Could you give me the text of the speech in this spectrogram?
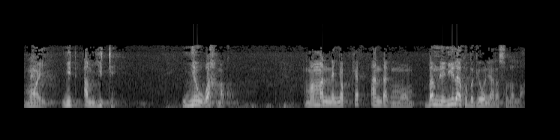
mooy nit am yitte ñëw wax ma ko ma man na ñokket ànd ak moom ba mu ne nii laa ko bëggee woon yaa rasulallah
